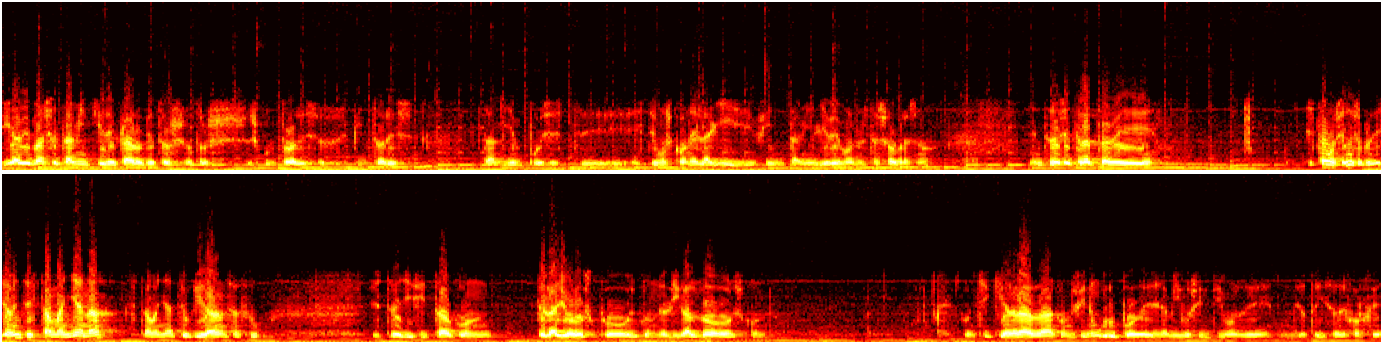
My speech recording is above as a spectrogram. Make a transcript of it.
Y además él también quiere, claro, que otros, otros escultores, pintores, también pues este, estemos con él allí, en fin, también llevemos nuestras obras, ¿no? Entonces se trata de, estamos en eso precisamente esta mañana. Esta mañana tengo que ir a Aranzazú. Estoy allí citado con Pelayo Orozco y con Eli Galdós, con, con Chiqui Adrada, con fin, un grupo de amigos íntimos de, de Oteiza de Jorge,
